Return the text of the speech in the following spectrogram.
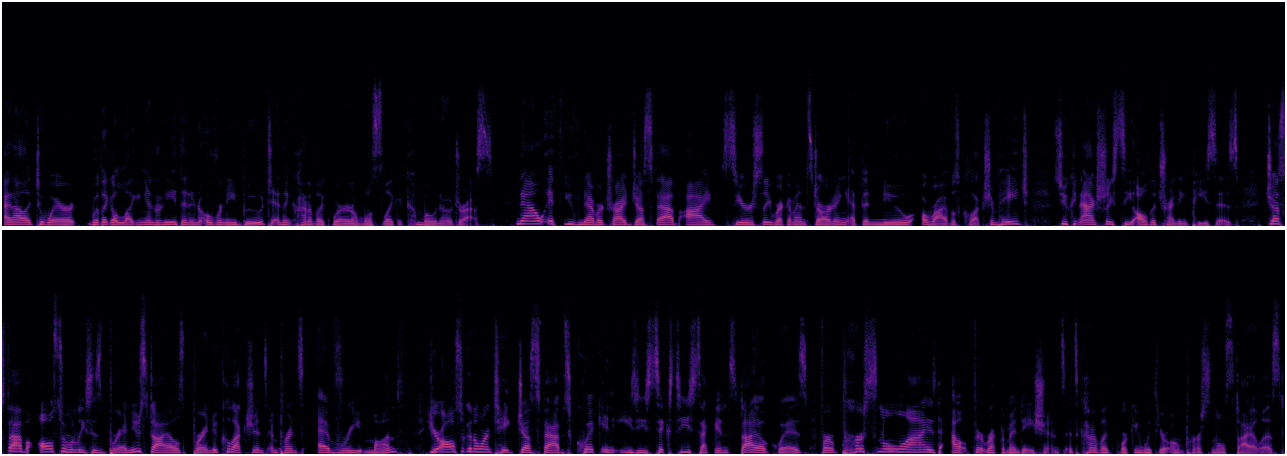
And I like to wear it with like a legging underneath and an over knee boot, and then kind of like wear it almost like a kimono dress. Now, if you've never tried Just Fab, I seriously recommend starting at the new Arrivals collection page so you can actually see all the trending pieces. Just Fab also releases brand new styles, brand new collections, and prints every month. You're also going to want to take Just Fab's quick and easy 60 second style quiz for personalized outfit recommendations. It's kind of like working with your own personal stylist,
